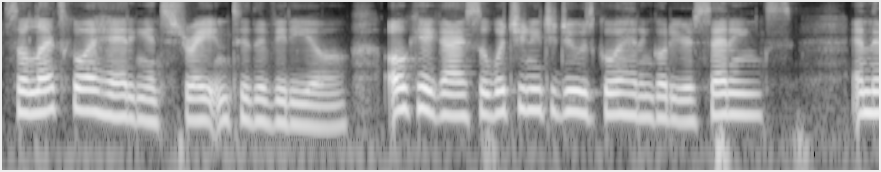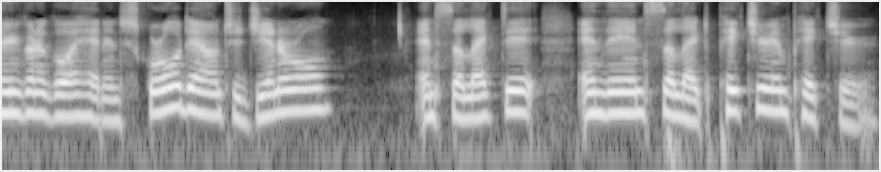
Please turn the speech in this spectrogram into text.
So let's go ahead and get straight into the video. Okay guys, so what you need to do is go ahead and go to your settings and then you're going to go ahead and scroll down to general and select it and then select picture in picture.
